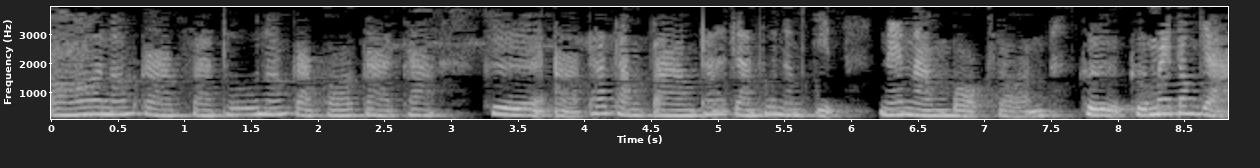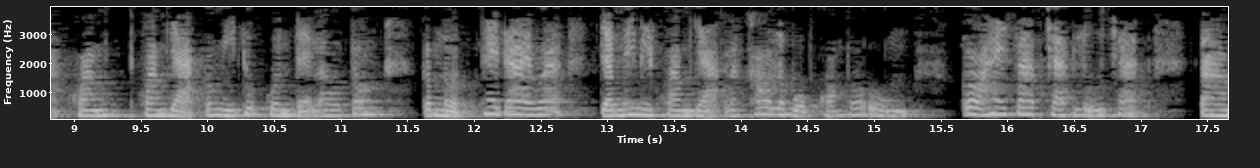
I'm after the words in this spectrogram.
อ๋อน้อมกราบสาธุน้อมกราบขอโอกาสค่ะ คืออถ้าทำตามท่านอาจารย์ผู้นำจิต แนะนำบอกสอน คือคือไม่ต้องอยากความความอยากก็มีทุกคน แต่เราต้องกำหนดให้ได้ว่าจะไม่มีความอยากและเข้าระบบของพระองค์ ก็ให้ทราบชัดรู้ชัดตาม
